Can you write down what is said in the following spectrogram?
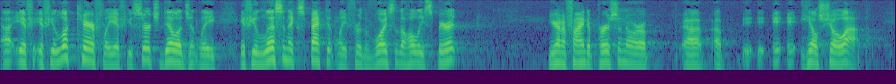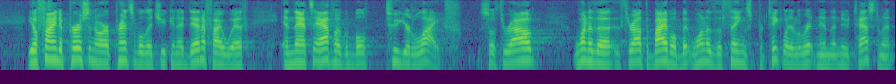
Uh, if, if you look carefully, if you search diligently, if you listen expectantly for the voice of the Holy Spirit, you're going to find a person or a, uh, a it, it, it, he'll show up. You'll find a person or a principle that you can identify with, and that's applicable to your life. So throughout one of the throughout the Bible, but one of the things particularly written in the New Testament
